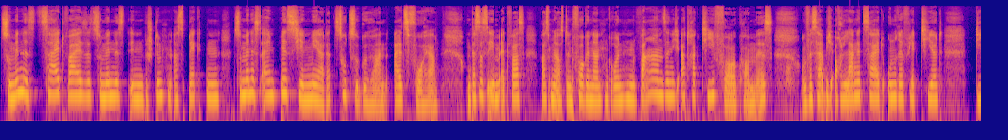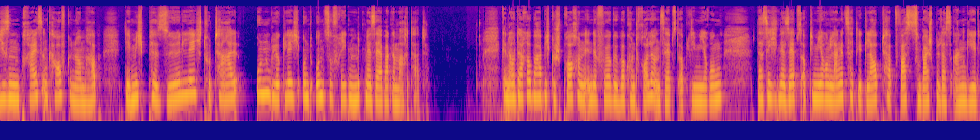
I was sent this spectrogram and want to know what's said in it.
zumindest zeitweise, zumindest in bestimmten Aspekten, zumindest ein bisschen mehr dazuzugehören als vorher. Und das ist eben etwas, was mir aus den vorgenannten Gründen wahnsinnig attraktiv vorgekommen ist und weshalb ich auch lange Zeit unreflektiert diesen Preis in Kauf genommen habe, der mich persönlich total unglücklich und unzufrieden mit mir selber gemacht hat. Genau darüber habe ich gesprochen in der Folge über Kontrolle und Selbstoptimierung, dass ich in der Selbstoptimierung lange Zeit geglaubt habe, was zum Beispiel das angeht,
